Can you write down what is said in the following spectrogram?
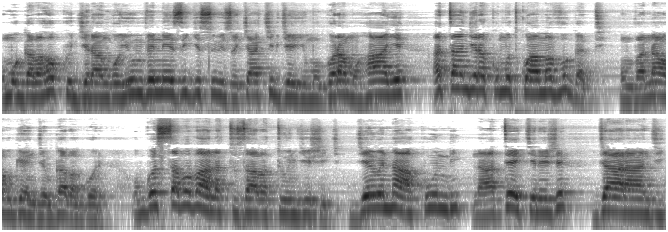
Umugabo aho kugira ngo yumve neza igisubizo cya kibyeyi umugore amuhaye atangira kumutwama avuga ati umva nawe ubwenge bw'abagore. Ubwo se abo bana tuzabatungisha iki? Jyewe nta kundi natekereje byarangiye.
